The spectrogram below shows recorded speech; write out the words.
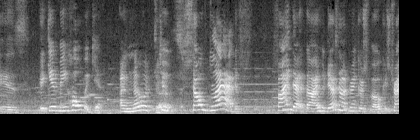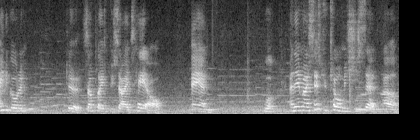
is it gives me hope again. I know it To does. so glad to find that guy who does not drink or smoke is trying to go to to someplace besides hell, and Well, and then my sister told me, she said, uh,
